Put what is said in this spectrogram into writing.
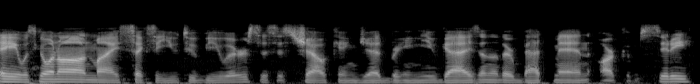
Hey, what's going on, my sexy YouTube viewers? This is chowkingjed bringing you guys another Batman Arkham City.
